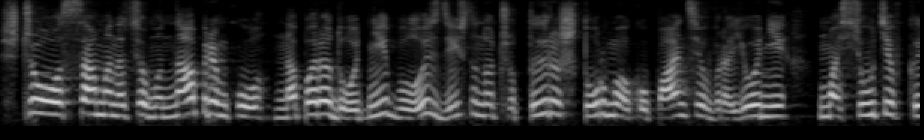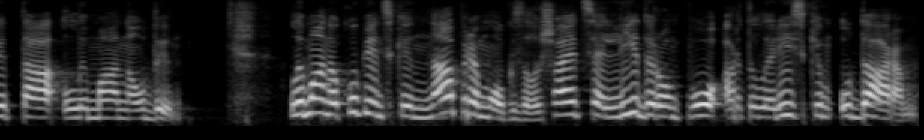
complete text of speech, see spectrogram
що саме на цьому напрямку напередодні було здійснено чотири штурми окупантів в районі Масютівки та Лимана 1 Лимано-Куп'янський напрямок залишається лідером по артилерійським ударам.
